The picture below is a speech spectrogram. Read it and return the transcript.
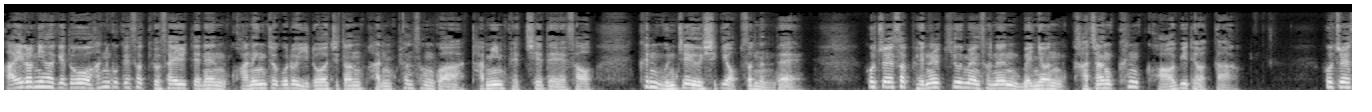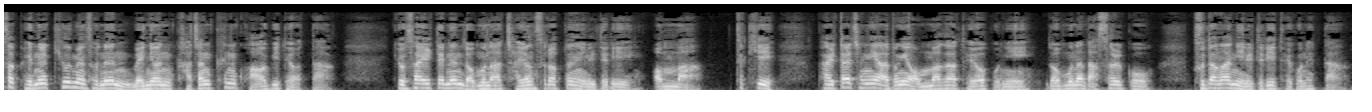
아이러니하게도 한국에서 교사일 때는 관행적으로 이루어지던 반 편성과 담임 배치에 대해서 큰 문제의식이 없었는데 호주에서 벤을 키우면서는 매년 가장 큰 과업이 되었다. 호주에서 벤을 키우면서는 매년 가장 큰 과업이 되었다. 교사일 때는 너무나 자연스럽던 일들이 엄마, 특히 발달장애 아동의 엄마가 되어 보니 너무나 낯설고 부당한 일들이 되곤 했다.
